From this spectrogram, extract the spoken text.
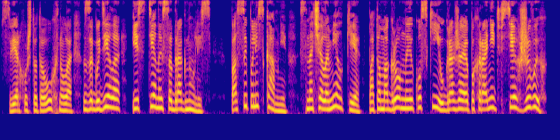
Сверху что-то ухнуло, загудело, и стены содрогнулись. Посыпались камни, сначала мелкие, потом огромные куски, угрожая похоронить всех живых.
